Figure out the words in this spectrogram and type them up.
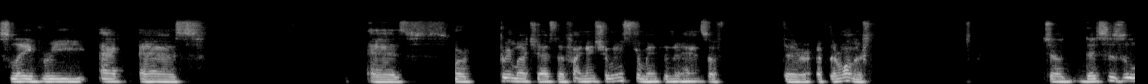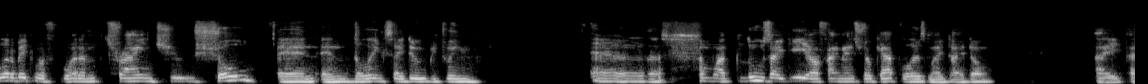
slavery act as as or pretty much as a financial instrument in the hands of their of their owners. So this is a little bit of what I'm trying to show and and the links I do between uh, a somewhat loose idea of financial capitalism. I, I don't I, I,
